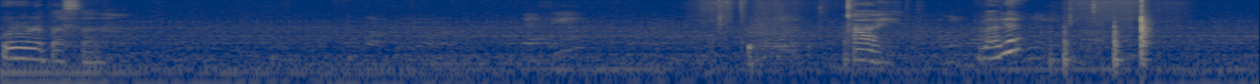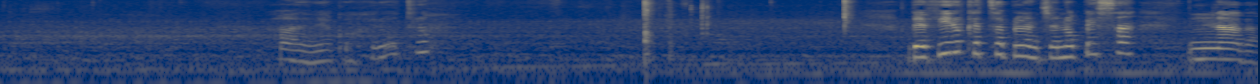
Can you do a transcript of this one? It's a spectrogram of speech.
con una pasada ahí ¿vale? ahora voy a coger otro Deciros que esta plancha no pesa nada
